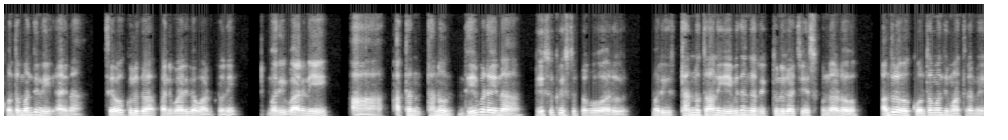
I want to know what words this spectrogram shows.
కొంతమందిని ఆయన సేవకులుగా పనివారిగా వాడుకొని మరి వారిని ఆ అతను తను దేవుడైన యేసుక్రీస్తు ప్రభు వారు మరి తన్ను తాను ఏ విధంగా రిక్తులుగా చేసుకున్నాడో అందులో కొంతమంది మాత్రమే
